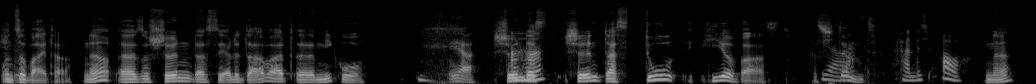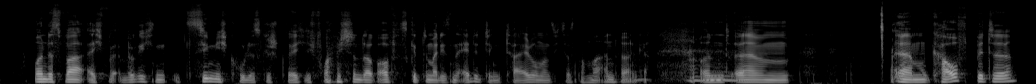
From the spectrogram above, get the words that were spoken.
und so weiter. Ne? Also schön, dass ihr alle da wart. Äh, Miko, Ja, schön Aha. dass, schön, dass du hier warst. das Ja. stimmt. Fand ich auch. Ne? Und es war echt wirklich ein ziemlich cooles Gespräch. Ich freue mich schon darauf. Es gibt immer diesen Editing-Teil, wo man sich das nochmal anhören kann. Und ähm, ähm, kauft bitte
